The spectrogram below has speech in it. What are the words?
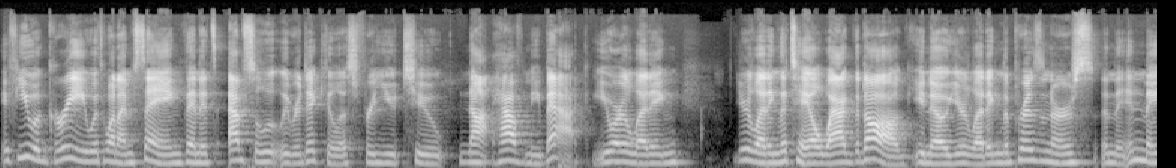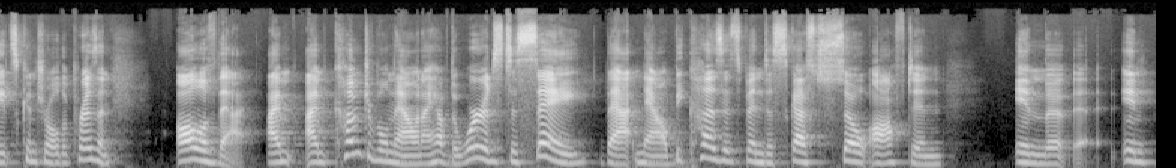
if you agree with what I'm saying, then it's absolutely ridiculous for you to not have me back. You are letting you're letting the tail wag the dog. You know, you're letting the prisoners and the inmates control the prison all of that. I'm I'm comfortable now and I have the words to say that now because it's been discussed so often in the in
